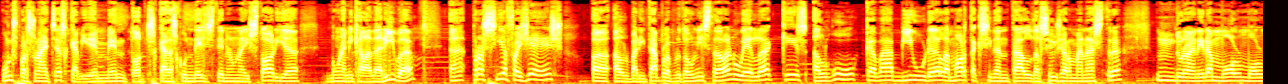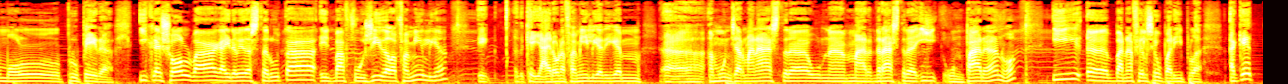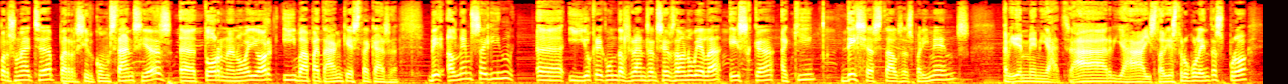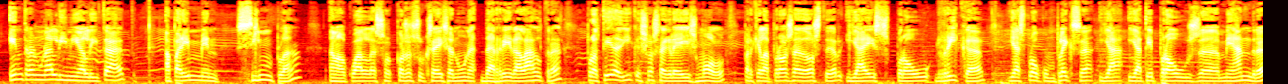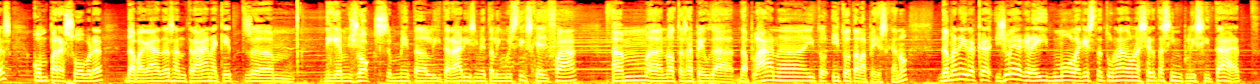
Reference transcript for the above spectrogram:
uns personatges que, evidentment, tots, cadascun d'ells tenen una història, una mica a la deriva, eh, però s'hi afegeix eh, el veritable protagonista de la novel·la, que és algú que va viure la mort accidental del seu germanastre mm, d'una manera molt, molt, molt propera, i que això el va gairebé destarotar, ell va fugir de la família, i que ja era una família, diguem, eh, amb un germanastre, una madrastra i un pare, no?, i eh, va anar a fer el seu periple. Aquest personatge, per circumstàncies, eh, torna a Nova York i va petar en aquesta casa. Bé, el anem seguint eh, i jo crec que un dels grans encerts de la novel·la és que aquí deixa estar els experiments, evidentment hi ha atzar, hi ha històries truculentes, però entra en una linealitat aparentment simple, en el qual les coses succeeixen una darrere l'altra, però t'he de dir que això s'agraeix molt perquè la prosa d'Oster ja és prou rica, ja és prou complexa, ja, ja té prous eh, meandres com per a sobre, de vegades, entrar en aquests, eh, diguem, jocs metaliteraris i metalingüístics que ell fa amb eh, notes a peu de, de plana i, to, i tota la pesca, no? De manera que jo he agraït molt aquesta tornada a una certa simplicitat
